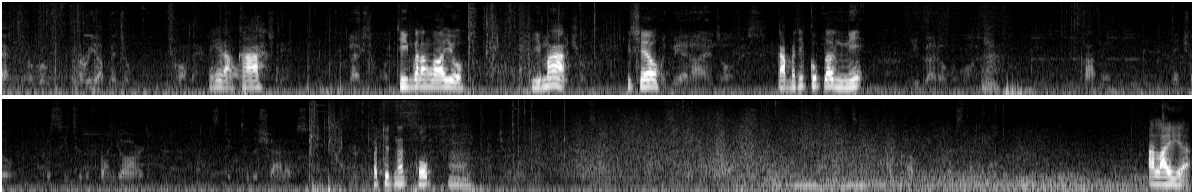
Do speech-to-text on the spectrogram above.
Back to the roof. Hurry up, Mitchell. Come on, man. ไปที่หลังคา ทีมกำลังรออยู่ดีมาก Mitchell, มิเชล with me at Iron's office. กลับมาที่กรุ๊ปแล้วอย่างนี้ You got Overwatch. Copy. Mitchell, proceed to the front yard. Stick to the shadows. ประจุดนัดพบอืม I'll cover you best I can. อะไรอะ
